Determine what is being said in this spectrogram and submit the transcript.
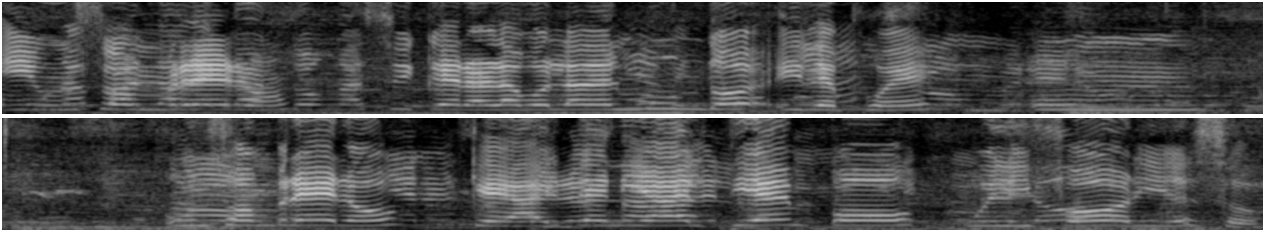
y un sombrero. Así que era la bola del mundo y después un, un sombrero que ahí tenía el tiempo, Willy Fox y eso.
